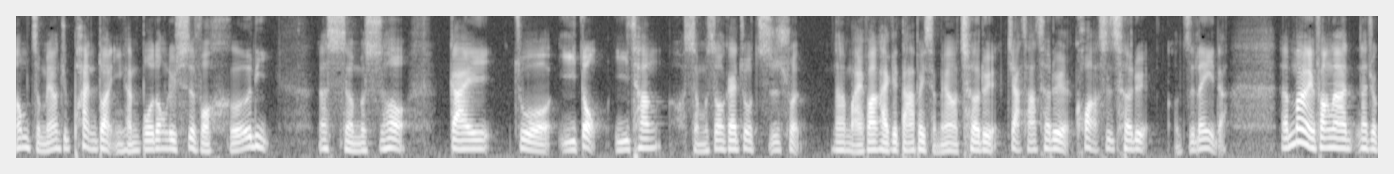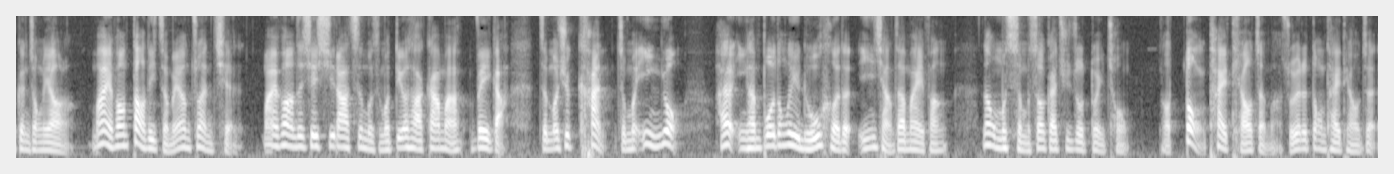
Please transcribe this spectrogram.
那我们怎么样去判断隐含波动率是否合理？那什么时候该？做移动移仓，什么时候该做止损？那买方还可以搭配什么样的策略？价差策略、跨市策略之类的。那卖方呢？那就更重要了。卖方到底怎么样赚钱？卖方这些希腊字母什么 delta、伽马、vega 怎么去看？怎么应用？还有隐含波动率如何的影响在卖方？那我们什么时候该去做对冲？哦，动态调整嘛，所谓的动态调整。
